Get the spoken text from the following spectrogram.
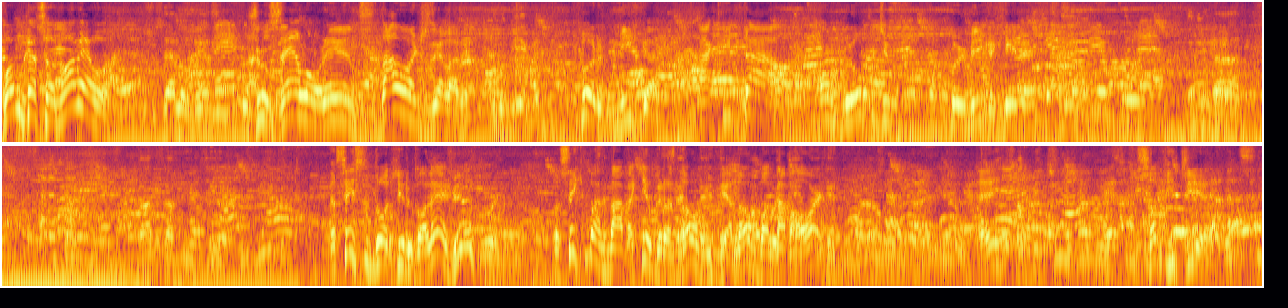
Como que é o seu nome, é o? José Lourenço. José Lourenço. Da onde, José Lourenço? Formiga. Formiga. Aqui tá um grupo de formiga aqui, né? Obrigado. Vários amigos Formiga. Você estudou aqui no colégio, viu? Foi. Você que mandava aqui, o grandão, o bitelão, botava ordem? Não, Hein? só pedia. né? Só pedia. Assim,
